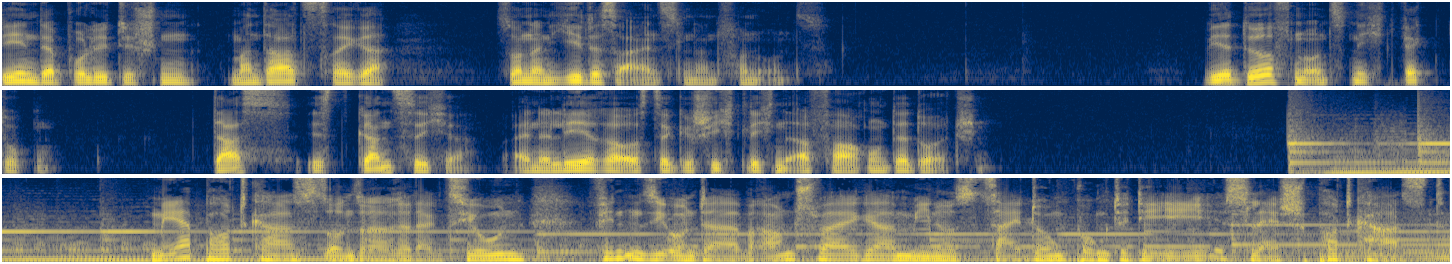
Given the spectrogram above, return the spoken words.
den der politischen Mandatsträger, sondern jedes Einzelnen von uns. Wir dürfen uns nicht wegducken. Das ist ganz sicher eine Lehre aus der geschichtlichen Erfahrung der Deutschen. Mehr Podcasts unserer Redaktion finden Sie unter braunschweiger-zeitung.de slash podcast.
